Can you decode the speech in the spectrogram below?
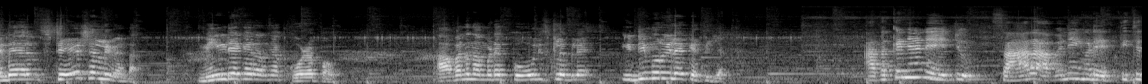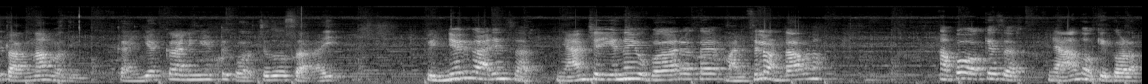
എന്തായാലും സ്റ്റേഷനിൽ വേണ്ട. മീഡിയക്കാർ അറിഞ്ഞാൽ കുഴപ്പമാവും അവനെ നമ്മുടെ പോലീസ് ക്ലബിലെ ഇടിമുറിയിലേക്ക് എത്തിക്കാം. അതൊക്കെ ഞാൻ ഏറ്റു. സാർ അവനെ ഇങ്ങോട്ട് എത്തിച്ച് തന്നാൽ മതി. കയ്യൊക്കെ അണങ്ങിയിട്ട് കുറച്ച് ദിവസമായി പിന്നെ ഒരു കാര്യം സാർ ഞാൻ ചെയ്യുന്ന ഈ ഉപകാരമൊക്കെ മനസ്സിലുണ്ടാവണം. അപ്പോൾ ഓക്കെ സാർ ഞാൻ നോക്കിക്കോളാം.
